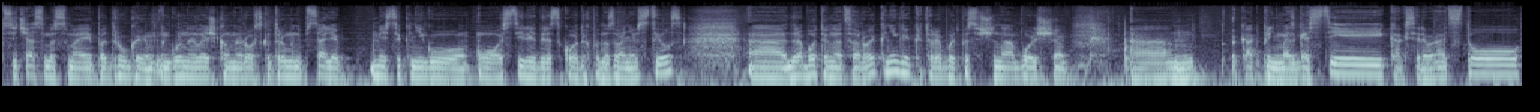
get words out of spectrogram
сейчас мы с моей подругой Гуной Лэч Колнеров, с которой мы написали вместе книгу о стиле и дресс-кодах под названием Stills. А, работаем над второй книгой, которая будет посвящена больше как принимать гостей, как сервировать стол,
